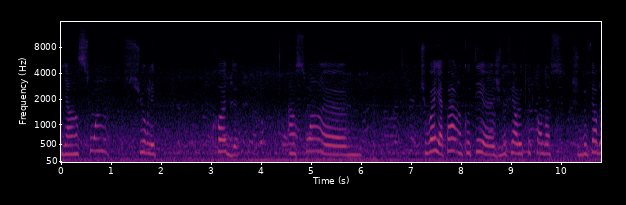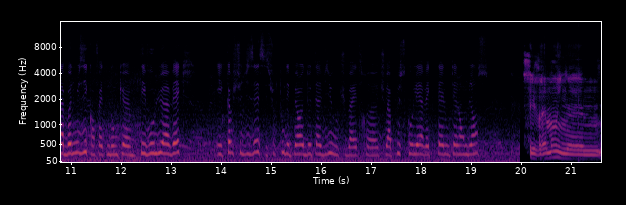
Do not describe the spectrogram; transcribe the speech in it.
il y a un soin sur les prods, un soin... Euh, tu vois, il n'y a pas un côté euh, je veux faire le truc tendance. Je veux faire de la bonne musique en fait. Donc euh, tu évolues avec. Et comme je te disais, c'est surtout des périodes de ta vie où tu vas être, euh, tu vas plus coller avec telle ou telle ambiance. C'est vraiment une,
